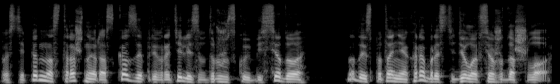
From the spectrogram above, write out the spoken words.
Постепенно страшные рассказы превратились в дружескую беседу, но до испытания храбрости дело всё же дошло.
